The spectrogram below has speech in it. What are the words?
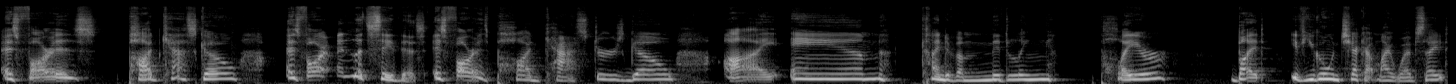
As far as podcasts go, as far, and let's say this, as far as podcasters go, I am kind of a middling player, but if you go and check out my website,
